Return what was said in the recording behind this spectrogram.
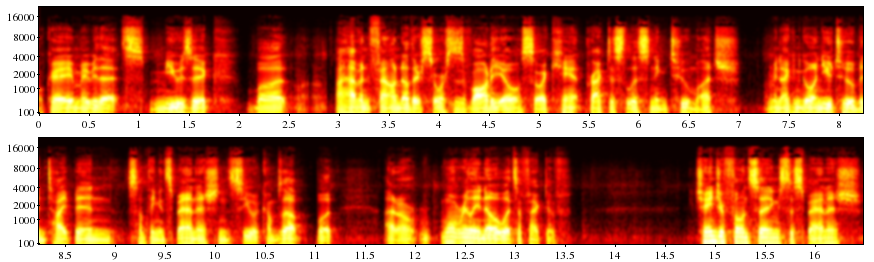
Okay, maybe that's music, but I haven't found other sources of audio, so I can't practice listening too much. I mean, I can go on YouTube and type in something in Spanish and see what comes up, but I don't won't really know what's effective. Change your phone settings to Spanish.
